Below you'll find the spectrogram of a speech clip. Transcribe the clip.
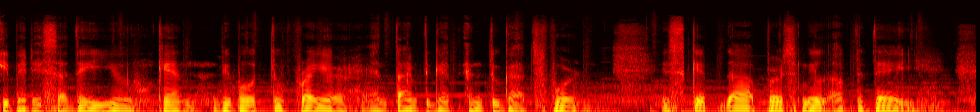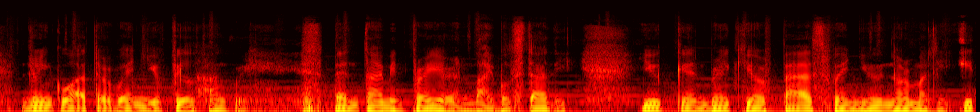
if it is a day you can devote to prayer and time to get into God's word. Skip the first meal of the day. Drink water when you feel hungry. Spend time in prayer and bible study. You can break your fast when you normally eat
